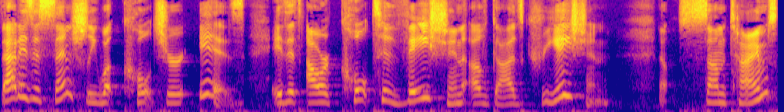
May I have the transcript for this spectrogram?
That is essentially what culture is. Is it's our cultivation of God's creation. Now, sometimes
